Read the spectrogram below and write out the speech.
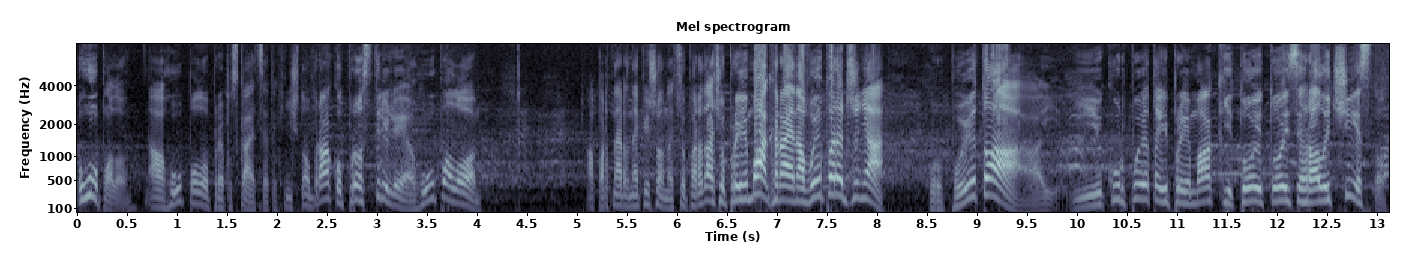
Гупало. А Гупало припускається технічного браку. Прострілює Гупало. А партнер не пішов на цю передачу. Приймак грає на випередження. Курпита. І Курпита, і Приймак, і той, і той зіграли чисто.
